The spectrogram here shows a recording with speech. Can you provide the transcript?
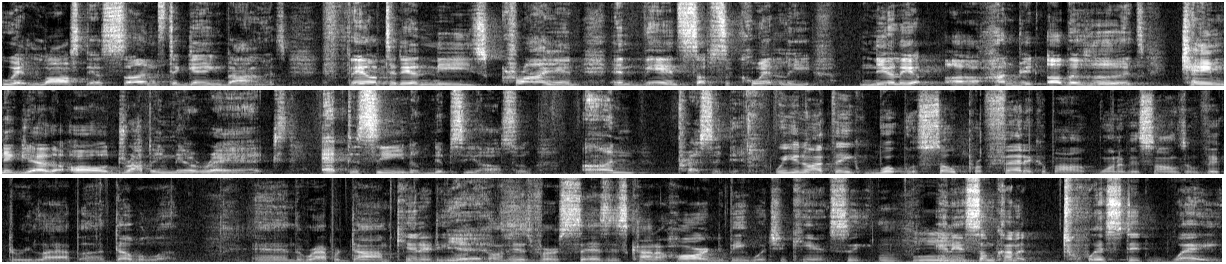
who had lost their sons to gang violence fell to their knees crying, and then subsequently, nearly a, hundred other hoods came together, all dropping their rags at the scene of Nipsey Hussle. Unprecedented. Well, you know, I think what was so prophetic about one of his songs on Victory Lap, uh, Double Up, and the rapper Dom Kennedy yes. on, on, his verse says it's kind of hard to be what you can't see. Mm-hmm. And in some kind of twisted way,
